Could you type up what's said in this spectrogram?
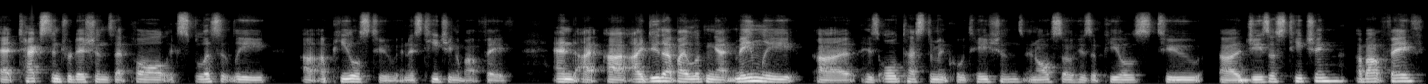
at texts and traditions that Paul explicitly uh, appeals to in his teaching about faith. And I, I do that by looking at mainly uh, his Old Testament quotations and also his appeals to uh, Jesus' teaching about faith.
